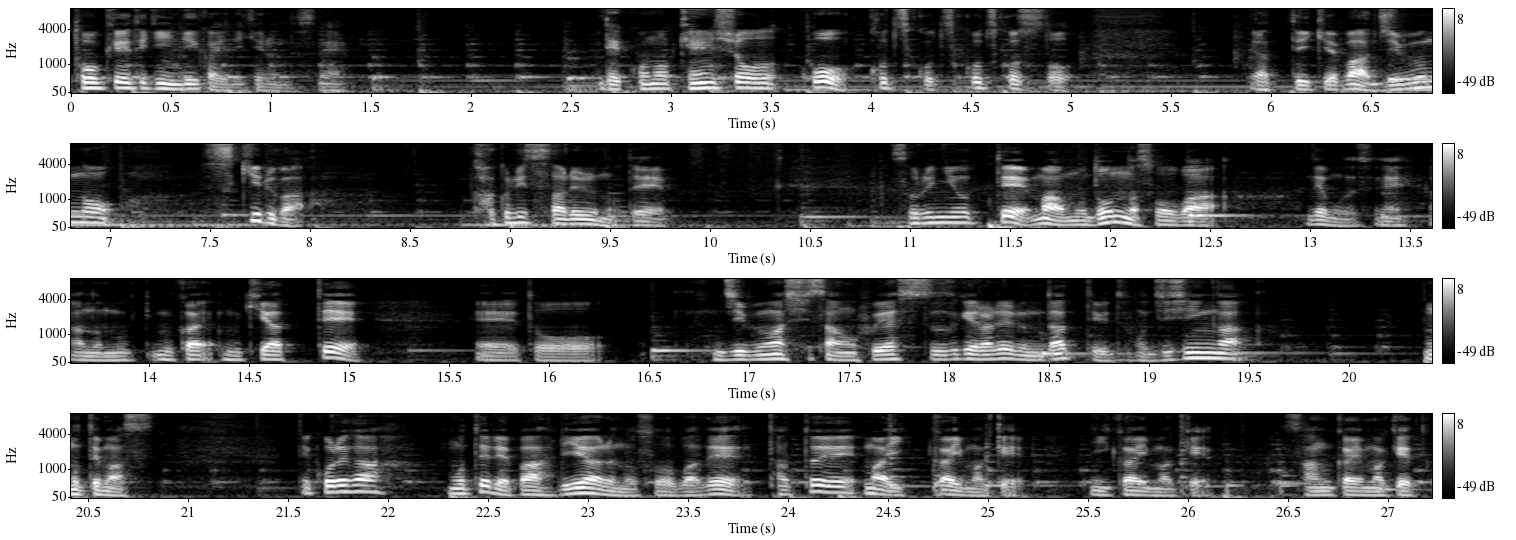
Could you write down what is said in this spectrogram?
統計的に理解できるんですね。でこの検証をコツコツコツコツとやっていけば自分のスキルが確立されるのでそれによってまあもうどんな相場でもですねあの向き合って、えーと、自分は資産を増やし続けられるんだっていう自信が持てます。でこれが持てればリアルの相場でたとえまあ1回負け2回負け3回負けと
